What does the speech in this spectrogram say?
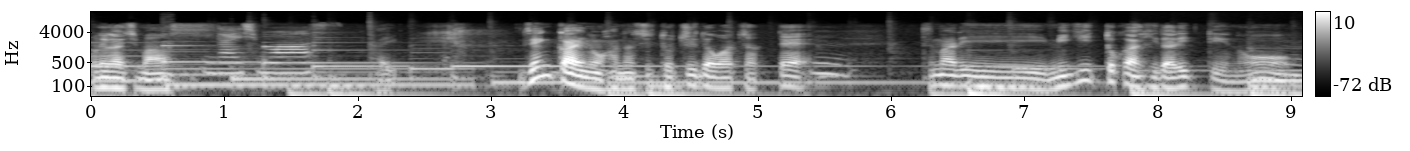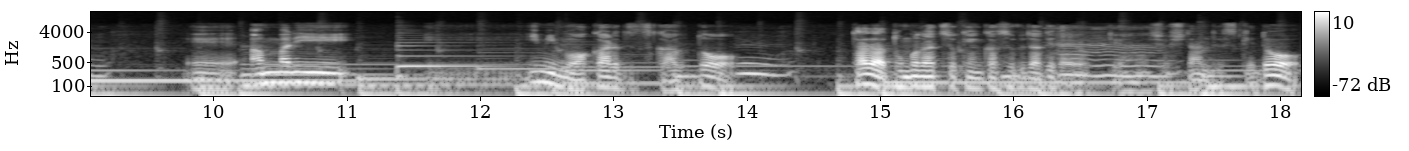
お願いします。お願いします。はい、前回のお話途中で終わっちゃって、うん。つまり右とか左っていうのを、えーあんまりえー意味も分からず使うとうん。ただ友達と喧嘩するだけだよっていう話をしたんですけど、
